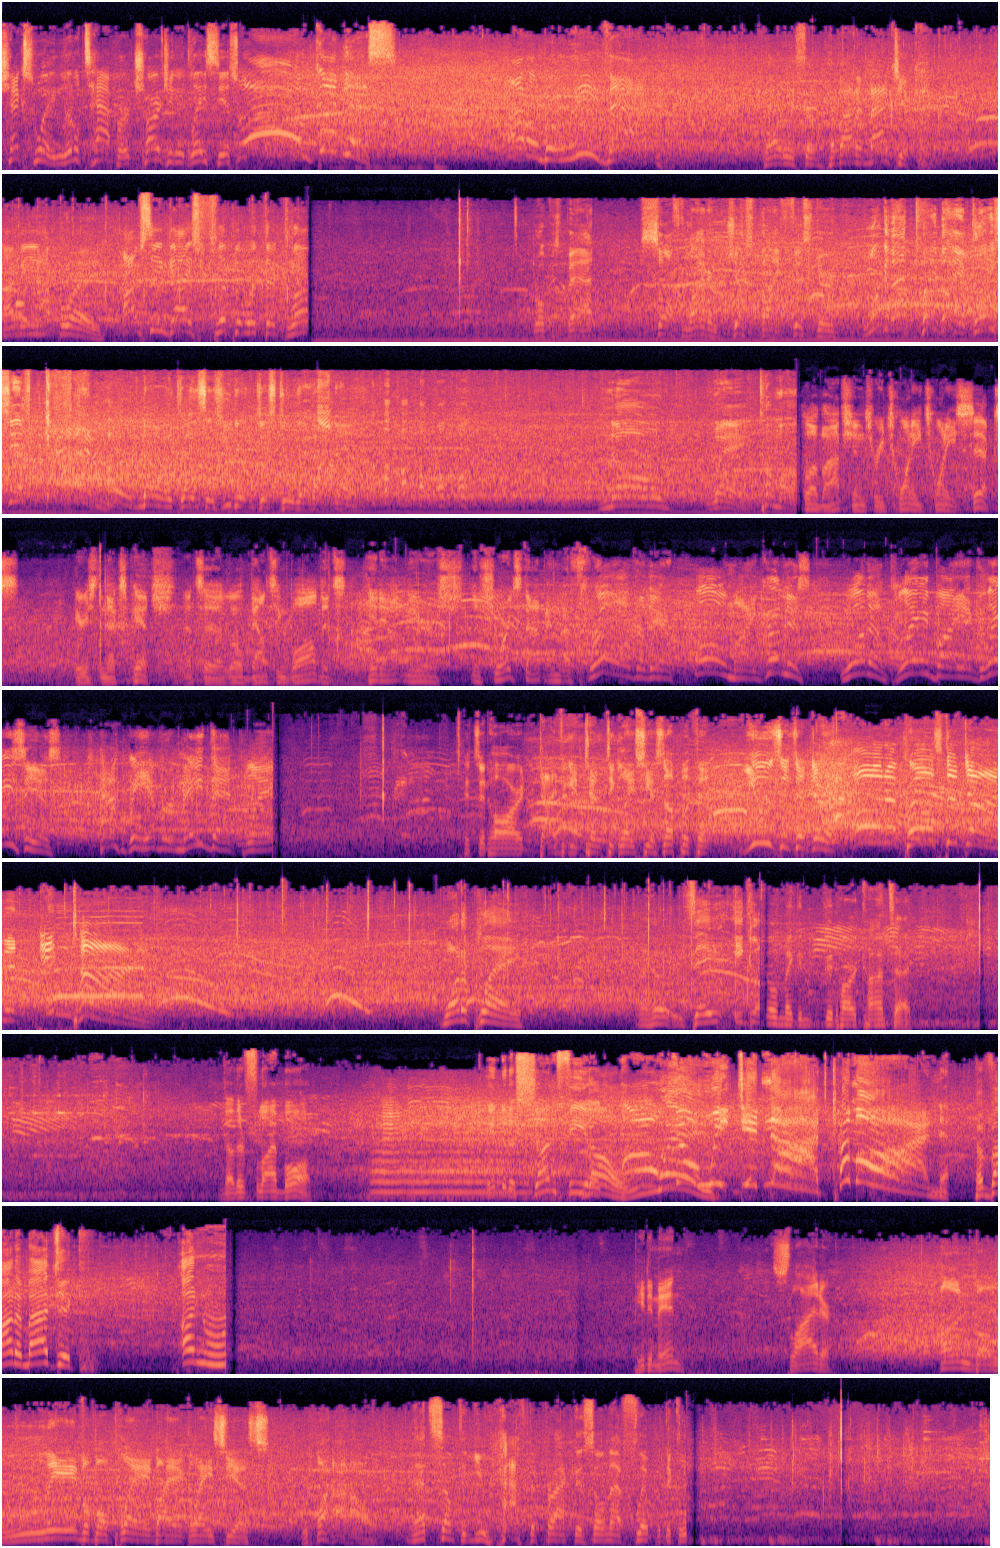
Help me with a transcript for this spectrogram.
Check swing, little tapper, charging Iglesias. Oh, goodness! I don't believe that. That is some Havana magic. I mean, play. I've seen guys flip it with their glove. Broke his bat. Soft liner just by Fister. Look at that play by Iglesias. Got him! Oh, no, Iglesias, you didn't just do that, I know. no way. Come on. Club option through 2026. Here's the next pitch. That's a little bouncing ball that's hit out near the shortstop, and the throw over there. Oh, my goodness. What a play by Iglesias. How he ever made that play? Hits it hard. Diving attempt. Iglesias up with it. Uses it direct. On across the diamond. In time. What a play. I hope Zay Iglesias making good hard contact. Another fly ball. Into the sun field. No oh, way. no, we did not. Come on. Havana magic. Unreal. Beat him in. Slider. Unbelievable play by Iglesias. Wow. That's something you have to practice on that flip with the glove.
